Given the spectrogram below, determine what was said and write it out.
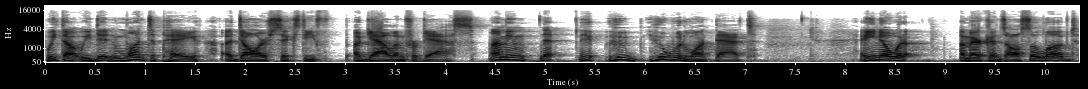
we thought we didn't want to pay a dollar sixty a gallon for gas. I mean, who who would want that? And you know what Americans also loved?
